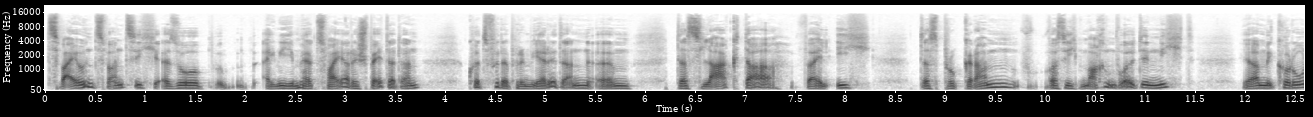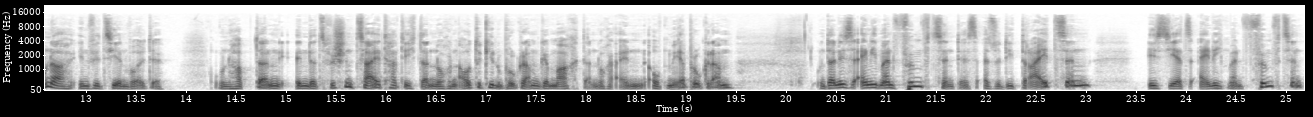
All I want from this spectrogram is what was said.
22, also eigentlich im Herbst zwei Jahre später dann, kurz vor der Premiere dann, ähm, das lag da, weil ich das Programm, was ich machen wollte, nicht ja mit Corona infizieren wollte und habe dann in der Zwischenzeit hatte ich dann noch ein Autokinoprogramm gemacht, dann noch ein Open Air Programm und dann ist es eigentlich mein 15. Also die 13 ist jetzt eigentlich mein 15.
